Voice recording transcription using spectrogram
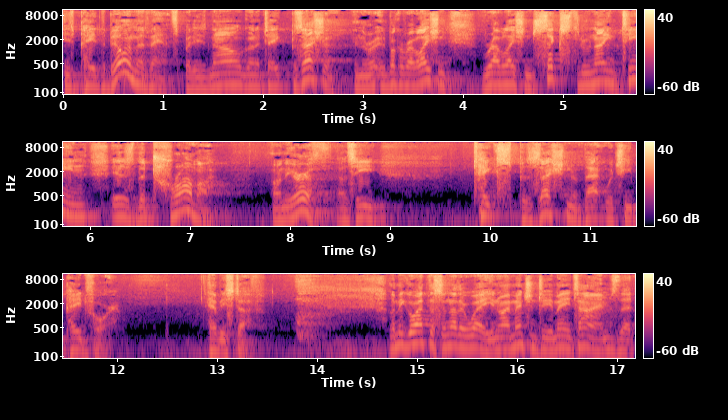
He's paid the bill in advance, but he's now going to take possession. In the, book of Revelation, Revelation 6 through 19 is the trauma on the earth as he takes possession of that which he paid for. Heavy stuff. Let me go at this another way. You know, I mentioned to you many times that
